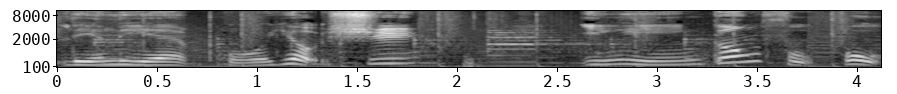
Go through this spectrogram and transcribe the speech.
连连颇有须，盈盈弓府步，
